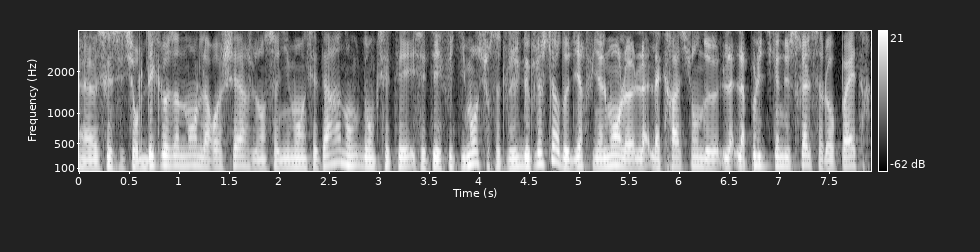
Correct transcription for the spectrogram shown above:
Euh, parce que c'est sur le décloisonnement de la recherche, de l'enseignement, etc. Donc, donc c'était, c'était effectivement sur cette logique de cluster, de dire finalement le- la, la création de la, la politique industrielle, ça doit pas être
